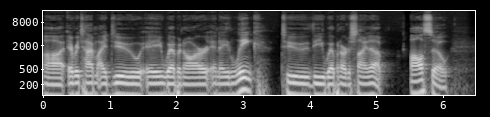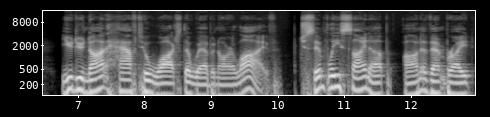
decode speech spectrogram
uh, every time I do a webinar and a link to the webinar to sign up. Also, you do not have to watch the webinar live simply sign up on Eventbrite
